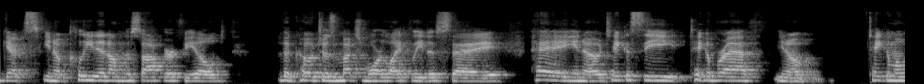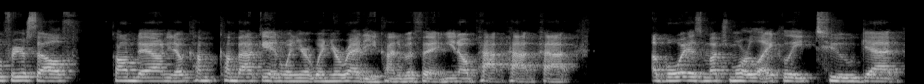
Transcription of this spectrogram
gets, you know, cleated on the soccer field the coach is much more likely to say, Hey, you know, take a seat, take a breath, you know, take a moment for yourself, calm down, you know, come come back in when you're when you're ready, kind of a thing, you know, pat, pat, pat. A boy is much more likely to get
